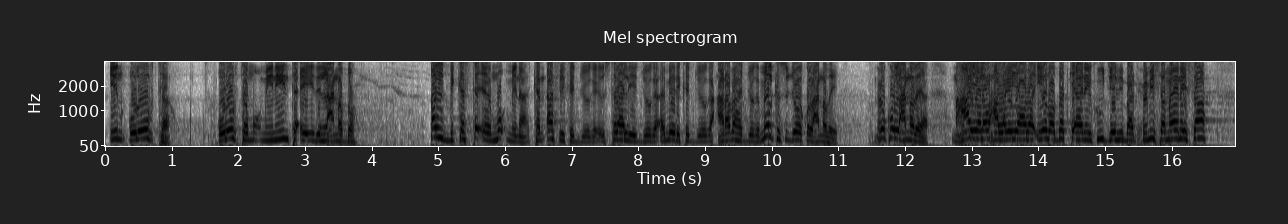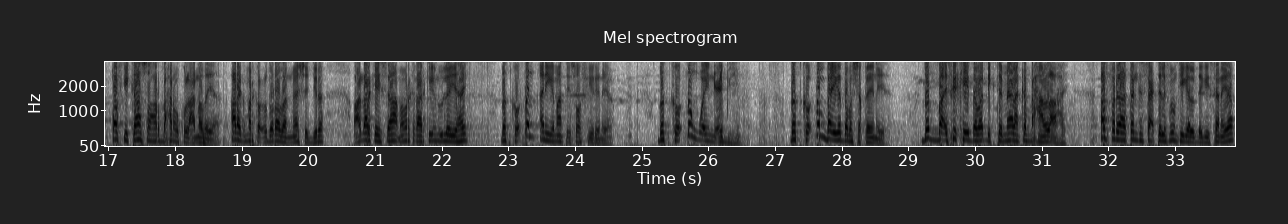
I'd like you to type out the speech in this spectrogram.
in quluubta quluubta mu'miniinta ay idin lacnado qalbi kasta ee mu'mina kan africa jooga ee austraaliya jooga america jooga carabaha jooga meel kasta jooga ku lacnadaya muxuu ku lacnadayaa maxaa yeele waxaa laga yaabaa iyadoo dadka aanay kuu jeedin baad xumi samaynaysaa qofkii kaa soo horbaxan uu ku lacnadayaa arag marka cudurradan meesha jira. Waxaad arkaysaa ma marka qaarkii inuu leeyahay dadkoo dhan aniga maanta isoo fiirinaya. Dadkoo dhan waa ay necab yihiin. Dadkoo dhan baa iga daba shaqaynaya. Dad baa iska kay daba dhigtay meelaan ka baxaan la ahay. Afar labaatanka sac telefoonkayga la dhegaysanaya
